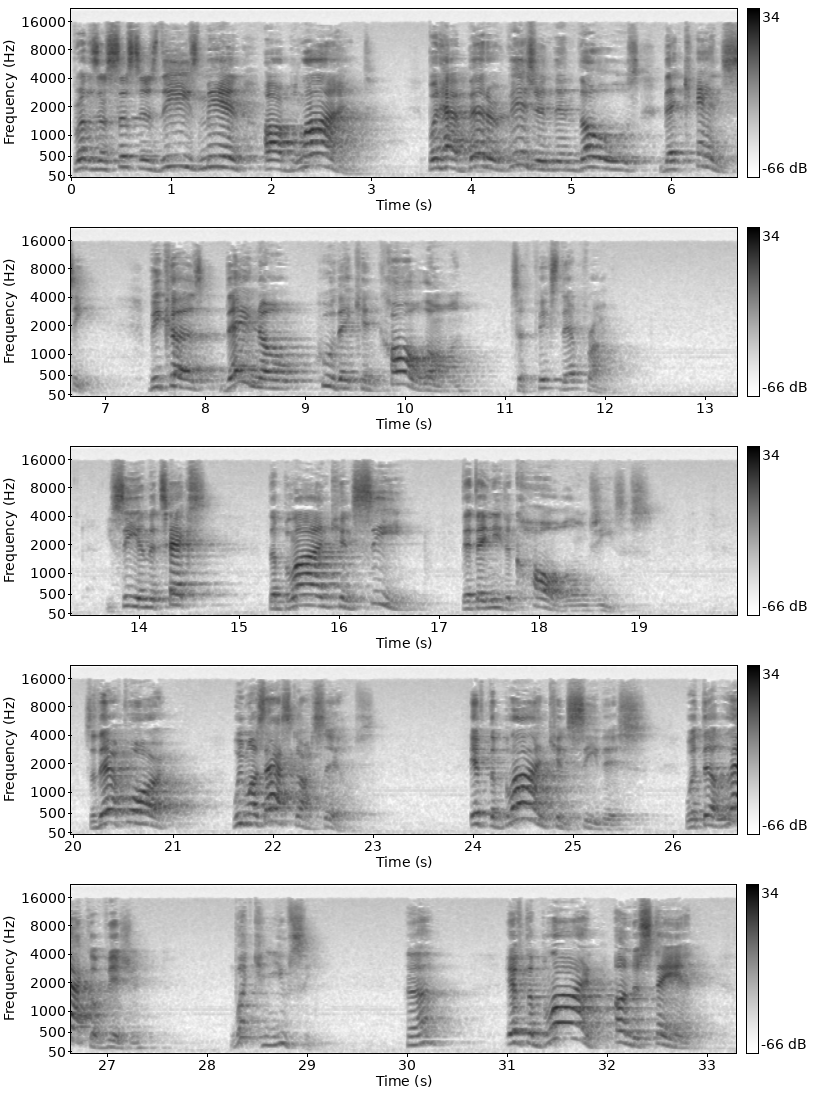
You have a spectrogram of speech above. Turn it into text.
Brothers and sisters, these men are blind, but have better vision than those that can see because they know who they can call on to fix their problem. You see, in the text, the blind can see that they need to call on Jesus. So, therefore, we must ask ourselves if the blind can see this with their lack of vision, what can you see? Huh? If the blind understand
